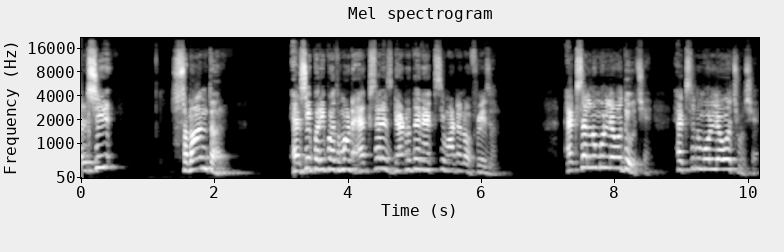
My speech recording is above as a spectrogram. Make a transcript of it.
એલસી સમાંતર. એસી પરિપથ માટે XL is greater than XC માટેનો ફેઝર. એક્સેલનું મૂલ્ય વધુ છે. એક્સનું મૂલ્ય ઓછું છે.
